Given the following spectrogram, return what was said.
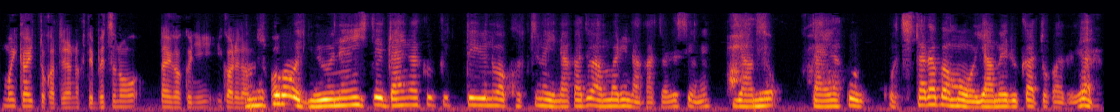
もう一回とかじゃなくて別の大学に行かれたあんですか？の頃留年して大学行くっていうのはこっちの田舎ではあんまりなかったですよね。あやめ大学落ちたらばもう辞めるかとかでね。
